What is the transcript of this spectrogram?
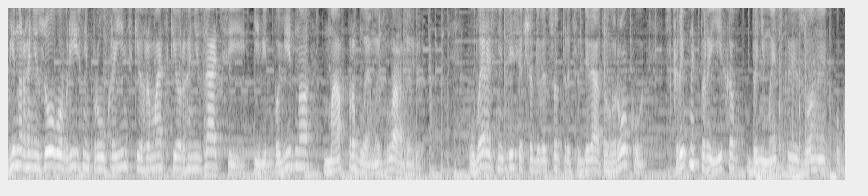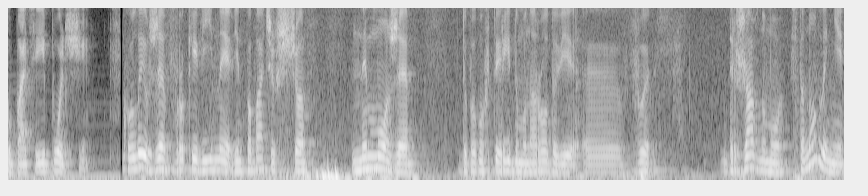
Він організовував різні проукраїнські громадські організації і, відповідно, мав проблеми з владою. У вересні 1939 року скрипник переїхав до німецької зони окупації Польщі. Коли вже в роки війни він побачив, що не може допомогти рідному народові е, в державному становленні,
